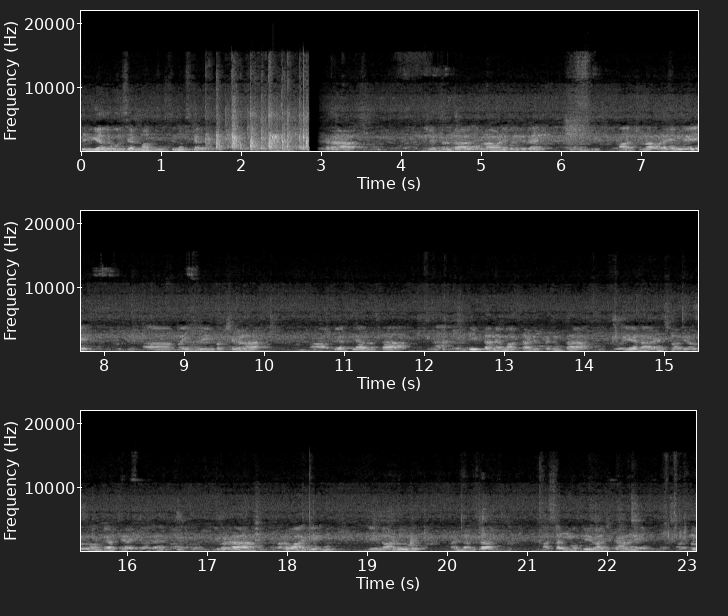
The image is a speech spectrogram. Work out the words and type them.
ನಿಮ್ಗೆಲ್ಲರಿಗೂ ಒಂದು ಸೈಡ್ ಮಾತು ಮುಗಿಸ್ತೀನಿ. ನಮಸ್ಕಾರ. ಕ್ಷೇತ್ರದ ಚುನಾವಣೆ ಬಂದಿದೆ. ಆ ಚುನಾವಣೆಯಲ್ಲಿ ಮೈತ್ರಿ ಪಕ್ಷಗಳ ಅಭ್ಯರ್ಥಿಯಾದಂಥ ಈಗ ತಾನೇ ಮಾತನಾಡಿರ್ತಕ್ಕಂಥ ವೈ ಎ ನಾರಾಯಣ ಸ್ವಾಮಿ ಅವರು ಅಭ್ಯರ್ಥಿಯಾಗಿದ್ದಾರೆ. ಇವರ ಪರವಾಗಿ ಈ ನಾಡು ಕಂಡಂಥ ಅಸನ್ಮುಖಿ ರಾಜಕಾರಣಿ ಮತ್ತು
